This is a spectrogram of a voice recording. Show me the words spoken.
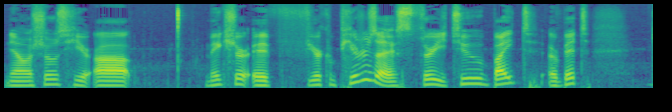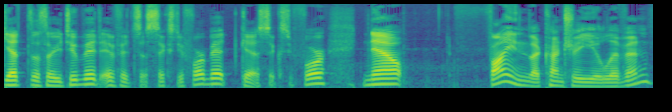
Now it shows here, uh, make sure if your computer's a 32 byte or bit, get the 32 bit. If it's a 64 bit, get a 64. Now, find the country you live in,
